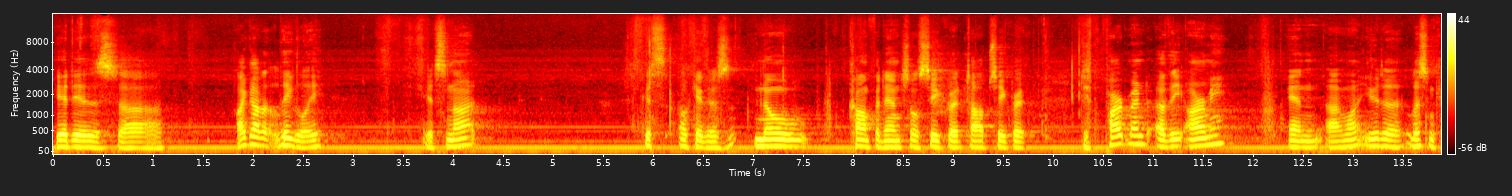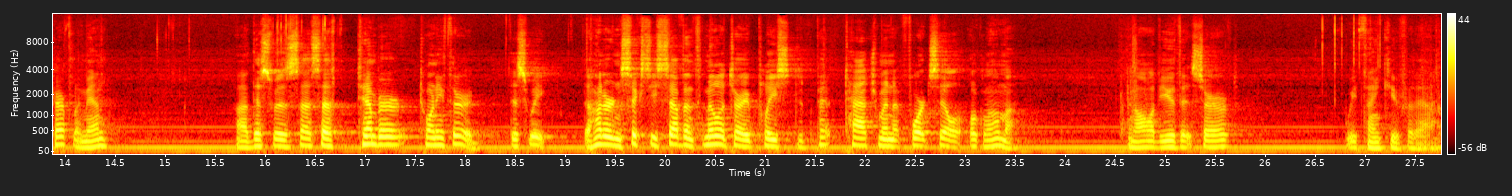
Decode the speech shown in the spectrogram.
It is, uh, I got it legally. It's not, it's, okay, there's no confidential, secret, top secret. Department of the Army, and I want you to listen carefully, man. Uh, this was uh, September 23rd, this week. The 167th Military Police Detachment at Fort Sill, Oklahoma. And all of you that served, we thank you for that.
